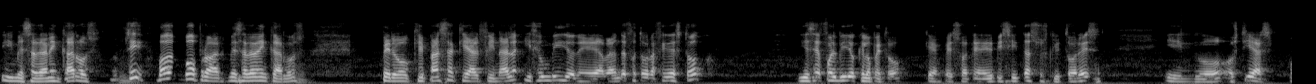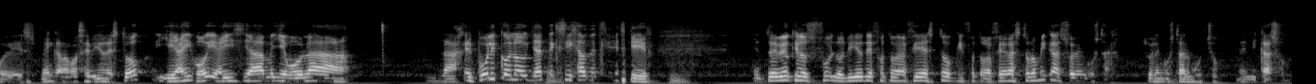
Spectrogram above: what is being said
Y me saldrán encargos. Sí, voy, voy a probar, me saldrán encargos. Pero, ¿qué pasa? Que al final hice un vídeo de hablando de fotografía de stock, y ese fue el vídeo que lo petó, que empezó a tener visitas, suscriptores, y digo, hostias, pues venga, vamos a hacer vídeo de stock. Y ahí voy, ahí ya me llevó la. el público lo, ya te exige a dónde tienes que ir. Mm. Entonces veo que los, los vídeos de fotografía de stock y fotografía gastronómica suelen gustar, suelen gustar mucho, en mi caso.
